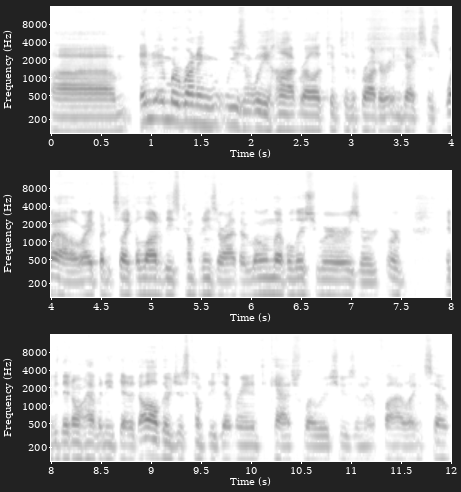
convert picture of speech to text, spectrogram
um, and and we're running reasonably hot relative to the broader index as well, right? But it's like a lot of these companies are either loan level issuers or or maybe they don't have any debt at all. They're just companies that ran into cash flow issues in their filing. So,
